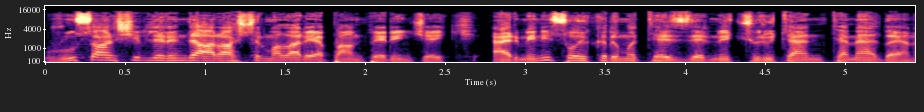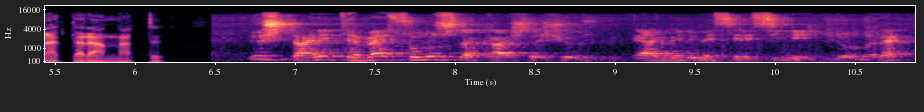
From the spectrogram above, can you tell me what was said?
Rus arşivlerinde araştırmalar yapan Perinçek, Ermeni soykırımı tezlerini çürüten temel dayanakları anlattı. üç tane temel sonuçla karşılaşıyoruz Ermeni meselesiyle ilgili olarak.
